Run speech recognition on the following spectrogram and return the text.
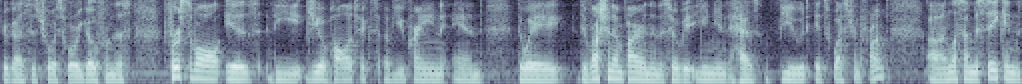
your guys' choice where we go from this. First of all, is the geopolitics of Ukraine and the way the Russian Empire and then the Soviet Union has viewed its Western Front. Uh, unless I'm mistaken,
